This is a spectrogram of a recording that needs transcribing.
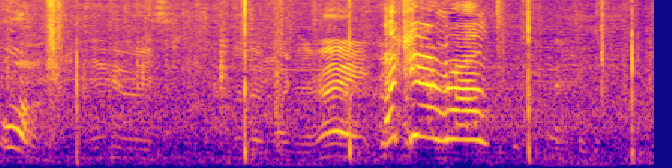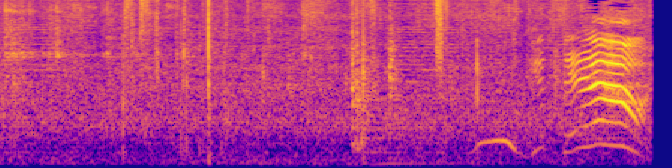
Whoa. Maybe it was a little bit more to the right. I can't run! Get down.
